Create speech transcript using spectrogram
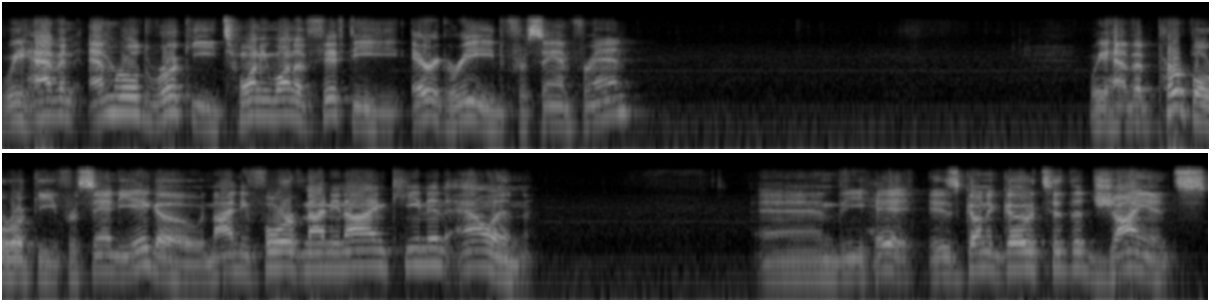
We have an Emerald Rookie, 21 of 50, Eric Reid for San Fran. We have a Purple Rookie for San Diego, 94 of 99, Keenan Allen. And the hit is going to go to the Giants.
